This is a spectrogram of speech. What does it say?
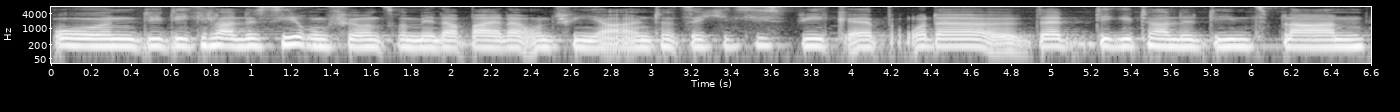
und die Digitalisierung für unsere Mitarbeiter und Filialen, tatsächlich die Speak-App oder der digitale Dienstplan.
